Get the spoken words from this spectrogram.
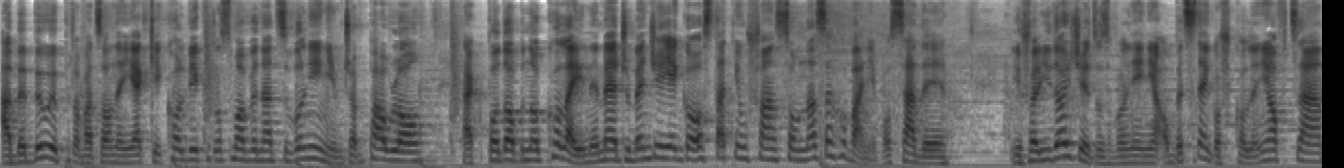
aby były prowadzone jakiekolwiek rozmowy nad zwolnieniem Giampaolo, tak podobno kolejny mecz będzie jego ostatnią szansą na zachowanie posady. Jeżeli dojdzie do zwolnienia obecnego szkoleniowca,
